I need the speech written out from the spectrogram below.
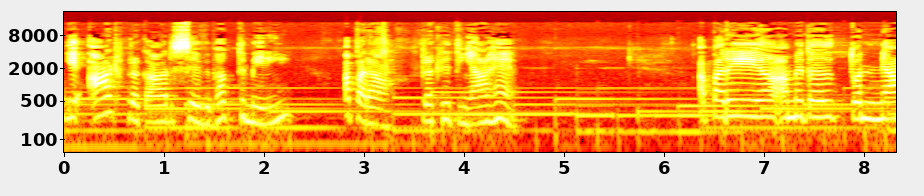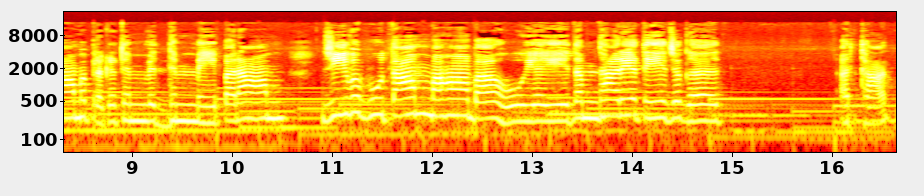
ये आठ प्रकार से विभक्त मेरी अपरा प्रकृतियाँ हैं। अपरेय अमित त्वन्याम प्रकृतिम विद्धिम मे पराम जीवभूताम महाबाहो येदम धार्यते जगत। अर्थात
